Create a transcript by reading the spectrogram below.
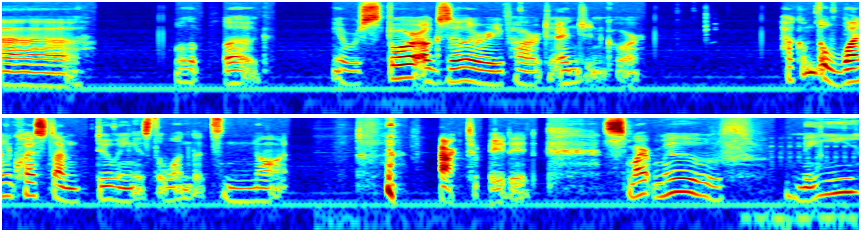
Uh, well, the plug. Yeah, restore auxiliary power to engine core. How come the one quest I'm doing is the one that's not? activated. Smart move. Me.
